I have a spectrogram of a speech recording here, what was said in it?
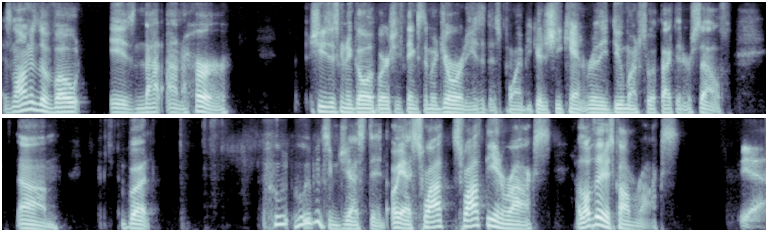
As long as the vote is not on her, she's just going to go with where she thinks the majority is at this point because she can't really do much to affect it herself. Um, but who who even suggested? Oh yeah, Swath Swati and Rocks. I love that they just call them Rocks. Yeah,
